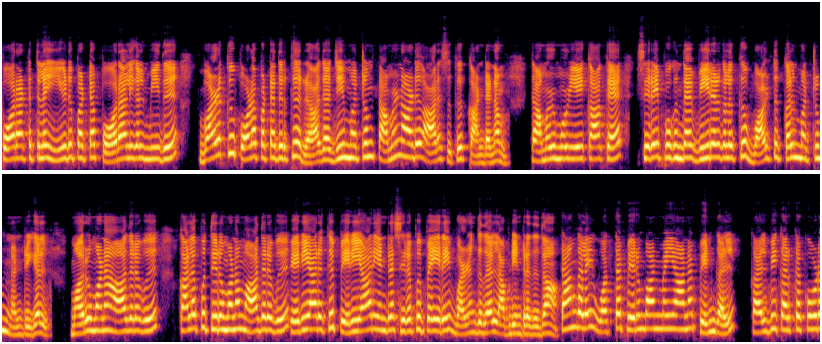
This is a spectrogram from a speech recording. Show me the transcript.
போராட்டத்துல ஈடுபட்ட போராளிகள் மீது வழக்கு போடப்பட்டதற்கு ராஜாஜி மற்றும் தமிழ்நாடு அரசுக்கு கண்டனம். தமிழ் மொழியை காக்க சிறை புகுந்த வீரர்களுக்கு வாழ்த்துக்கள் மற்றும் நன்றிகள். மறுமண ஆதரவு கலப்பு திருமணம் ஆதரவு பெரியாருக்கு பெரியார் என்ற சிறப்பு பெயரை வழங்குதல் அப்படின்றதுதான். தங்களை ஒத்த பெரும்பான்மையான பெண்கள் கல்வி கற்கக்கூட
